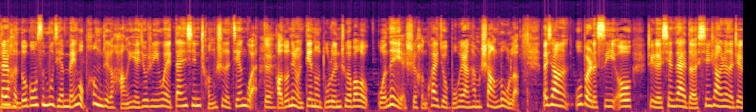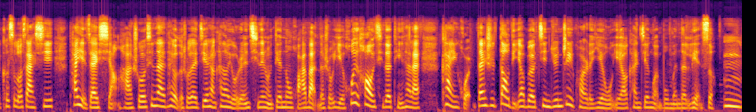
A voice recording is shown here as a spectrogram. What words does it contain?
但是很多公司目前没有碰这个行业，就是因为担心城市的监管。对，好多那种电动独轮车，包括国内也是，很快就不会让他们上路了。那像 Uber 的 CEO，这个现在的新上任的这个科斯罗萨西，他也在想哈，说现在他有的时候在街上看到有人骑那种电动滑板的时候，也会好奇的停下来看一会儿。但是到底要不要进军这块的业务，也要看监管部门的脸色。嗯，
